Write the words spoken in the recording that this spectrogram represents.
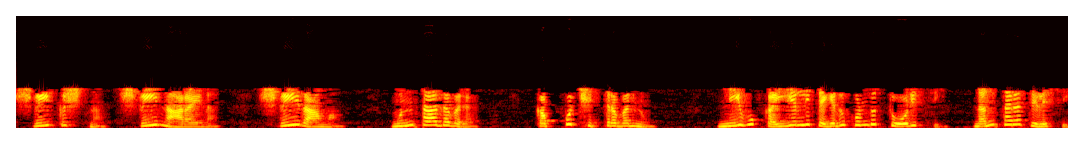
ಶ್ರೀಕೃಷ್ಣ, ಶ್ರೀನಾರಾಯಣ, ಶ್ರೀರಾಮ ಮುಂತಾದವರ ಕಪ್ಪು ಚಿತ್ರವನ್ನು ನೀವು ಕೈಯಲ್ಲಿ ತೆಗೆದುಕೊಂಡು ತೋರಿಸಿ, ನಂತರ ತಿಳಿಸಿ,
